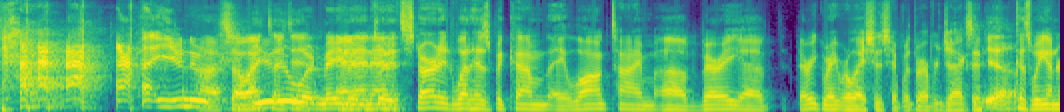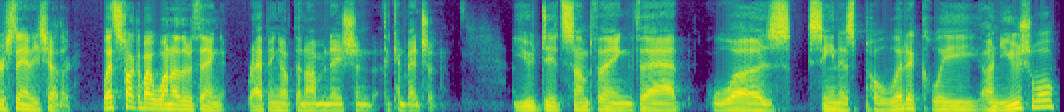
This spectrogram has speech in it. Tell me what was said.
you knew. Uh, so I, you I knew did, what made and, and, and, it started what has become a long time, uh, very, uh, very great relationship with Reverend Jackson. Yeah, because we understand each other. Let's talk about one other thing. Wrapping up the nomination, the convention. You did something that was seen as politically unusual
